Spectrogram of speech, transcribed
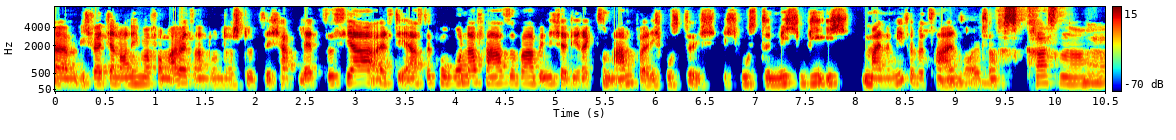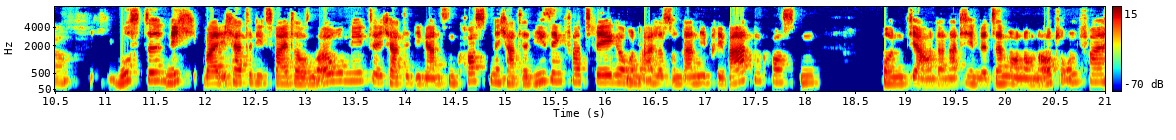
Ähm, ich werde ja noch nicht mal vom Arbeitsamt unterstützt. Ich habe letztes Jahr, als die erste Corona-Phase war, bin ich ja direkt zum Amt, weil ich wusste, ich, ich wusste nicht, wie ich meine Miete bezahlen sollte. Das ist krass, ne? Ja. Ich wusste nicht, weil ich hatte die 2000 Euro Miete, ich hatte die ganzen Kosten, ich hatte Leasingverträge und alles und dann die privaten Kosten. Und ja, und dann hatte ich im Dezember auch noch einen Autounfall.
